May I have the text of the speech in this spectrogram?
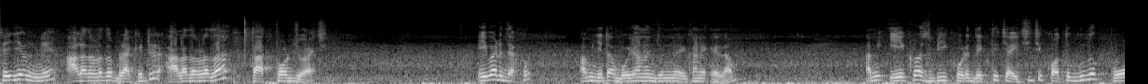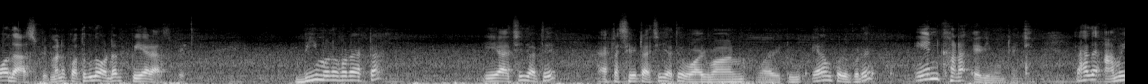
সেই জন্যে আলাদা আলাদা ব্র্যাকেটের আলাদা আলাদা তাৎপর্য আছে। এইবারে দেখো, আমি যেটা বোঝানোর জন্য এখানে এলাম, আমি এ ক্রস বি করে দেখতে চাইছি যে কতগুলো পদ আসবে মানে কতগুলো অর্ডার পেয়ার আসবে। বি মনে করো একটা এ আছে যাতে একটা সেট আছে যাতে ওয়াই ওয়ান ওয়াই টু এরম করে করে এন খানা এলিমেন্ট আছে। তাহলে আমি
